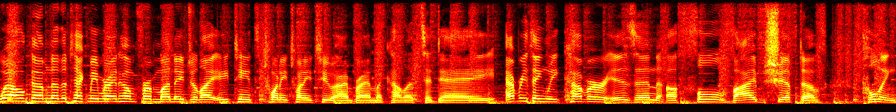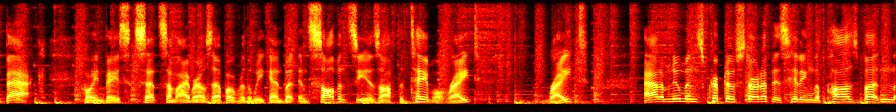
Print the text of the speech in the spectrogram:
Welcome to the Techmeme Ride Home for Monday, July 18th, 2022. I'm Brian McCullough. Today, everything we cover is in a full vibe shift of pulling back. Coinbase sent some eyebrows up over the weekend, but insolvency is off the table, right? Right? Adam Neumann's crypto startup is hitting the pause button.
